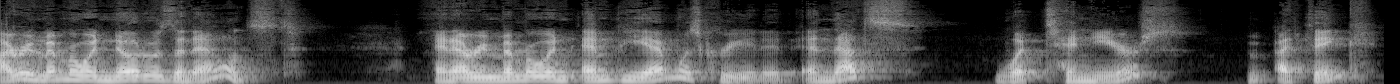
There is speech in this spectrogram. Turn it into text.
I remember when Node was announced, and I remember when npm was created, and that's what ten years, I think.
